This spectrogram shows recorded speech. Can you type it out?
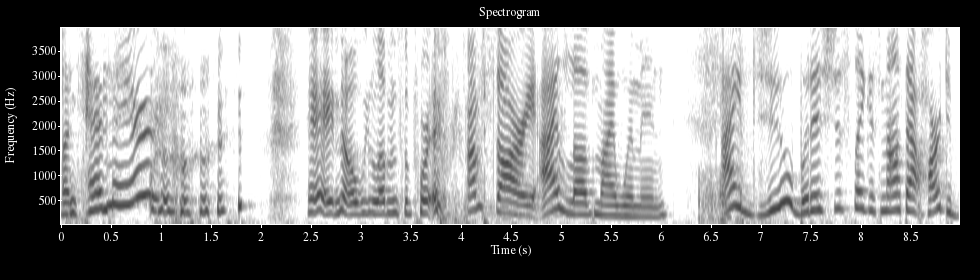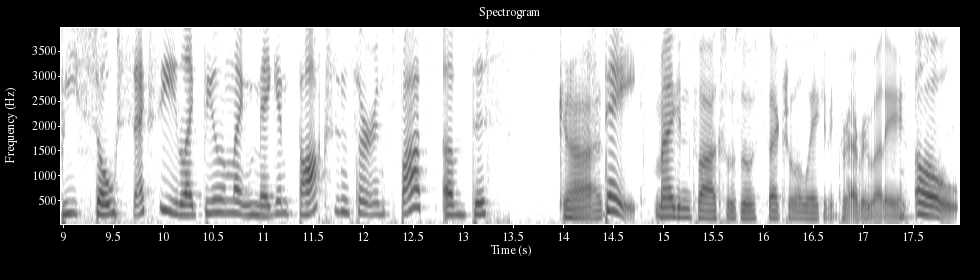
a 10 there? hey, no, we love and support everyone. I'm sorry. I love my women. I do, but it's just like it's not that hard to be so sexy, like feeling like Megan Fox in certain spots of this God. state. Megan Fox was a sexual awakening for everybody. Oh,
